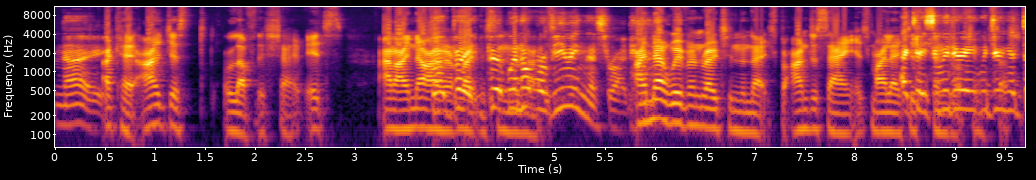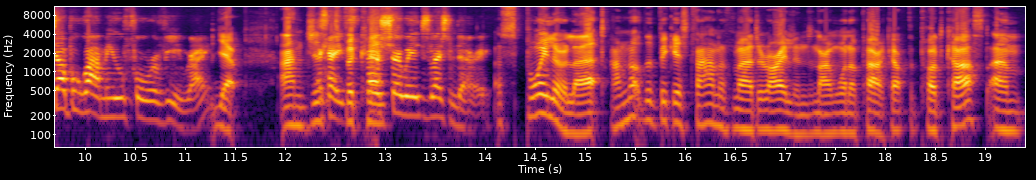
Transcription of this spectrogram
No. Okay, I just love this show. It's and I know I but don't write this but in we're the not notes. reviewing this right now. I know we haven't wrote in the notes, but I'm just saying it's my latest. Okay, so we're doing we're doing a double whammy all four review, right? Yep, and just okay, first because show is legendary. a spoiler alert, I'm not the biggest fan of Murder Island, and I want to perk up the podcast. Um,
